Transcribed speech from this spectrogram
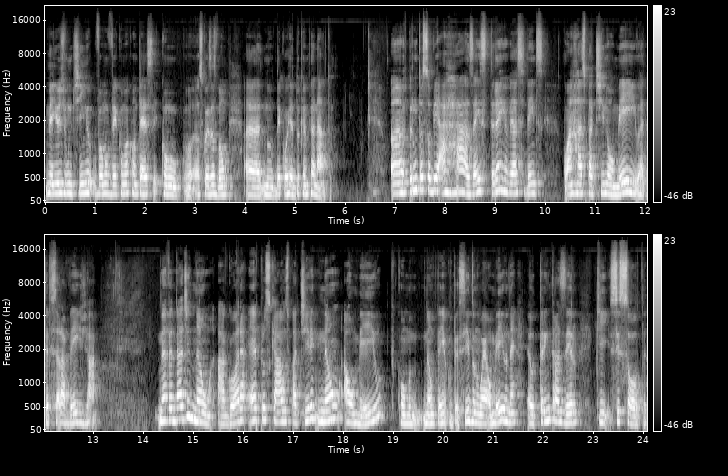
meio juntinho. Vamos ver como acontece, como, como as coisas vão uh, no decorrer do campeonato. Uh, pergunta sobre a Haas. É estranho ver acidentes com a Haas Patino ao meio, é a terceira vez já. Na verdade, não. Agora é para os carros partirem não ao meio, como não tem acontecido, não é ao meio, né? É o trem traseiro que se solta.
